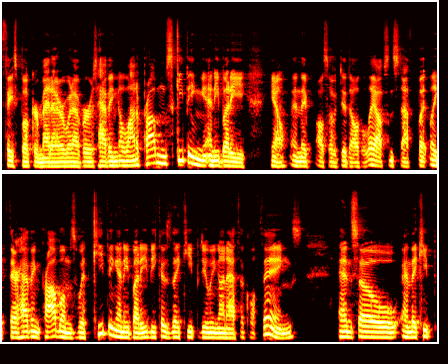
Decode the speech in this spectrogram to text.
Facebook or Meta or whatever is having a lot of problems keeping anybody, you know, and they also did all the layoffs and stuff, but like they're having problems with keeping anybody because they keep doing unethical things. And so, and they keep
